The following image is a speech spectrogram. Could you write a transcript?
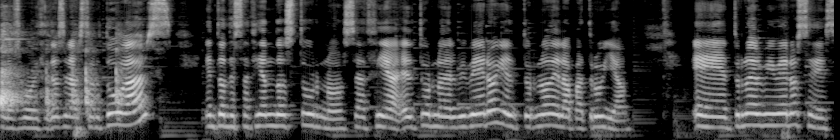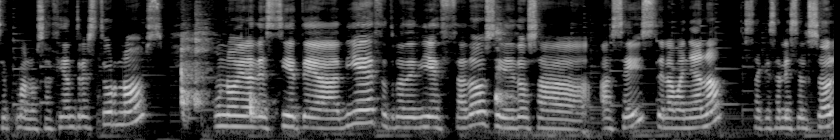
los huevecitos de las tortugas. Entonces se hacían dos turnos, se hacía el turno del vivero y el turno de la patrulla. Eh, el turno del vivero se, bueno, se hacían tres turnos, uno era de 7 a 10, otro de 10 a 2 y de 2 a, a 6 de la mañana, hasta que saliese el sol.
